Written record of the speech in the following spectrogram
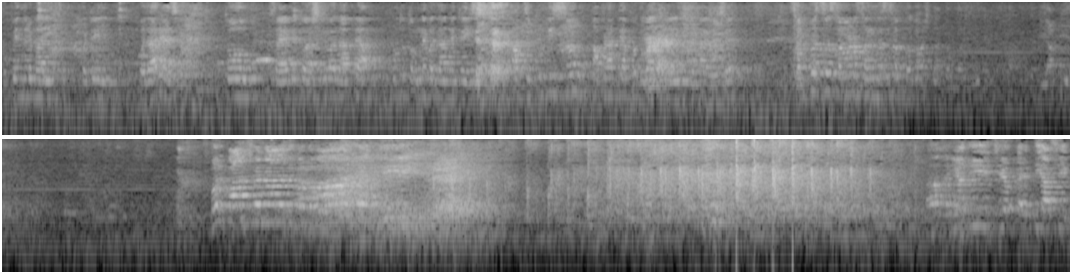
ભૂપેન્દ્રભાઈ પટેલ પધાર્યા છે. તો સાહેબે તો આશીર્વાદ આપ્યા. હું તો તમને બધાને કહીશ, આ ચતુર્થી સંઘ આપણા ત્યાં ભગવાન તરીકે જણાયો છે. સર્વસ્વ સમણ સંઘર્ષ ભગવાન બોલ પાર્શ્વનાથ ભગવાન અ, અહીંયાથી જે ઐતિહાસિક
